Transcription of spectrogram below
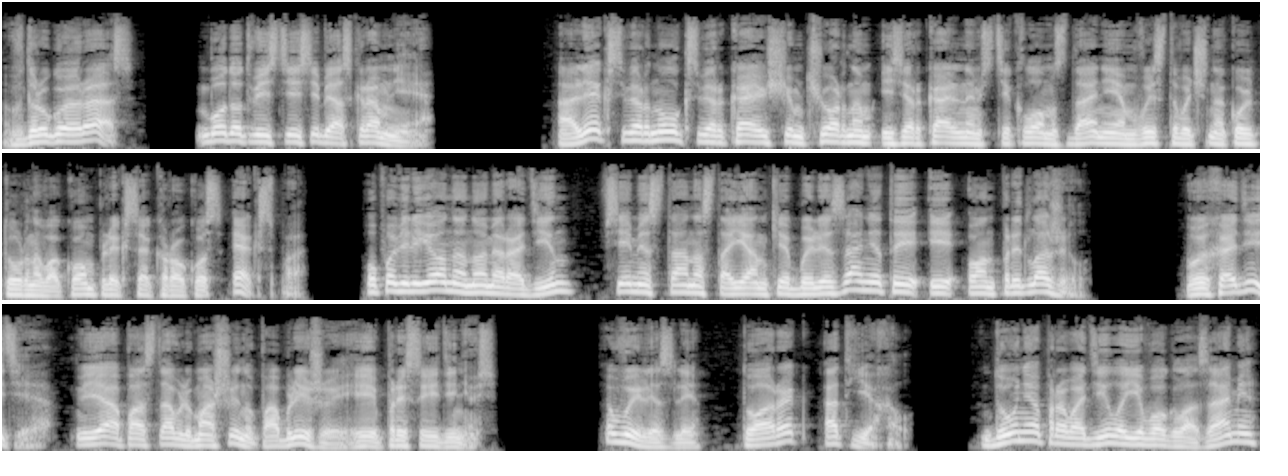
В другой раз будут вести себя скромнее. Олег свернул к сверкающим черным и зеркальным стеклом зданиям выставочно-культурного комплекса «Крокус Экспо». У павильона номер один все места на стоянке были заняты, и он предложил. «Выходите, я поставлю машину поближе и присоединюсь». Вылезли. Туарек отъехал. Дуня проводила его глазами,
